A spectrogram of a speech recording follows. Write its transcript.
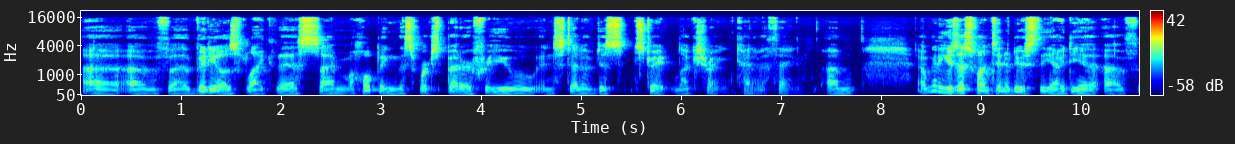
uh, of uh, videos like this. I'm hoping this works better for you instead of just straight lecturing kind of a thing. Um, I'm going to use this one to introduce the idea of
